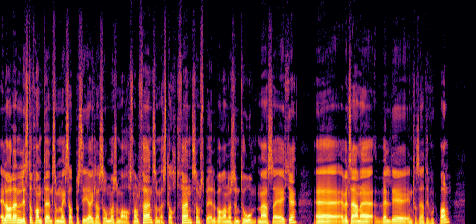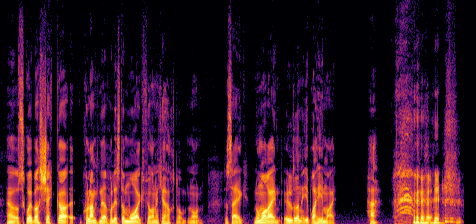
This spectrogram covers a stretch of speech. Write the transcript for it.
Jeg la den lista fram til en som jeg satt på sida i klasserommet, som er Arsenal-fan, som er Start-fan, som spiller på Randesund 2. Mer sier jeg ikke. Eh, jeg vil si han er veldig interessert i fotball. Eh, og så skulle jeg bare sjekke hvor langt ned på lista må jeg før han ikke har hørt no noen. Så sier jeg nummer én Yldren Ibrahimai. Hæ?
